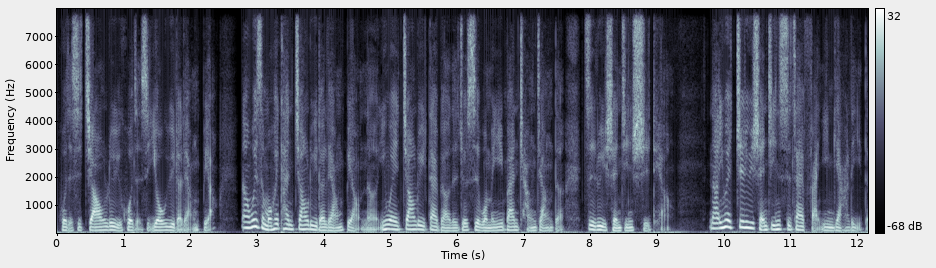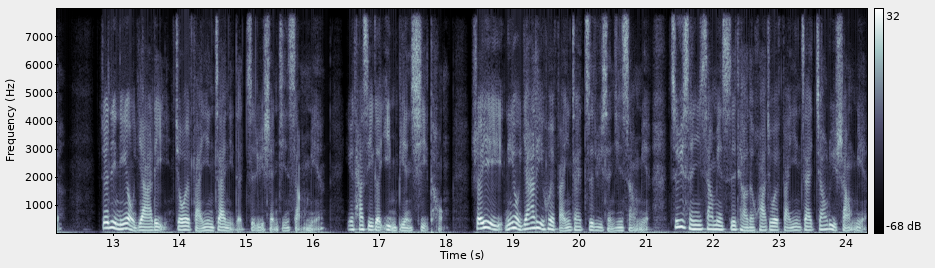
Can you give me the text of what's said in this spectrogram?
或者是焦虑，或者是忧郁的量表。那为什么会看焦虑的量表呢？因为焦虑代表的就是我们一般常讲的自律神经失调。那因为自律神经是在反应压力的，所以你有压力就会反映在你的自律神经上面，因为它是一个应变系统。所以你有压力会反映在自律神经上面，自律神经上面失调的话，就会反映在焦虑上面。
